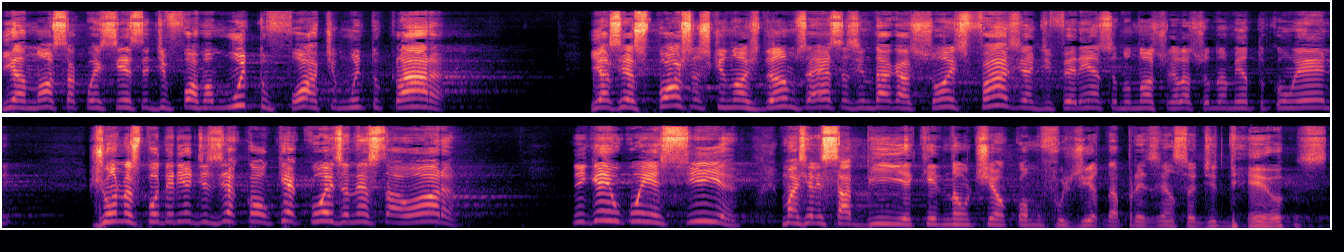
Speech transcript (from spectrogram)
e a nossa consciência de forma muito forte, muito clara. E as respostas que nós damos a essas indagações fazem a diferença no nosso relacionamento com Ele. Jonas poderia dizer qualquer coisa nessa hora, ninguém o conhecia, mas ele sabia que ele não tinha como fugir da presença de Deus.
